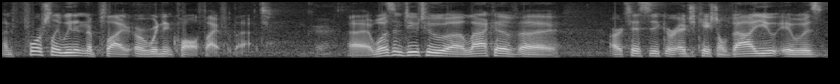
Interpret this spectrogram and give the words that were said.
Unfortunately, we didn't apply or we didn't qualify for that. Okay. Uh, it wasn't due to a lack of uh, artistic or educational value. It was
